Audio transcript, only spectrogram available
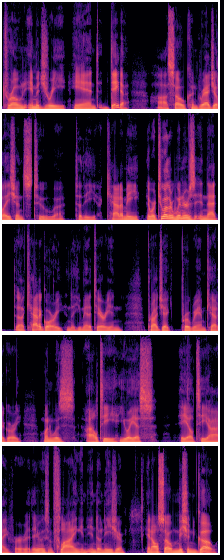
drone imagery and data. Uh, so congratulations to uh, to the academy. There were two other winners in that uh, category in the humanitarian project program category. One was ALTI UAS ALTI for they're doing some flying in Indonesia, and also Mission Go,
